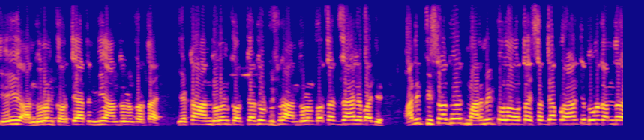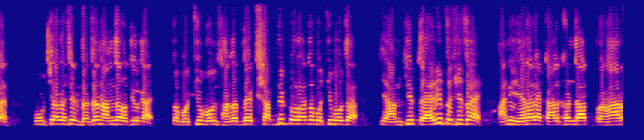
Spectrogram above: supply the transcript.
तेही आंदोलन करतायत मी आंदोलन करताय. एका आंदोलन कर्त्याजवळ दुसरा आंदोलन करता जायला पाहिजे. आणि तिसरा जो एक मार्मिक टोला होता सध्या प्रहारचे दोनच आमदार आहेत. पुढच्या वेळेस एक डझन आमदार होतील काय? तर बच्चू भाऊ सांगितलं एक शाब्दिक टोला होता बच्चू भाऊचा की आमची तयारी तशीच आहे. आणि येणाऱ्या कालखंडात प्रहार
